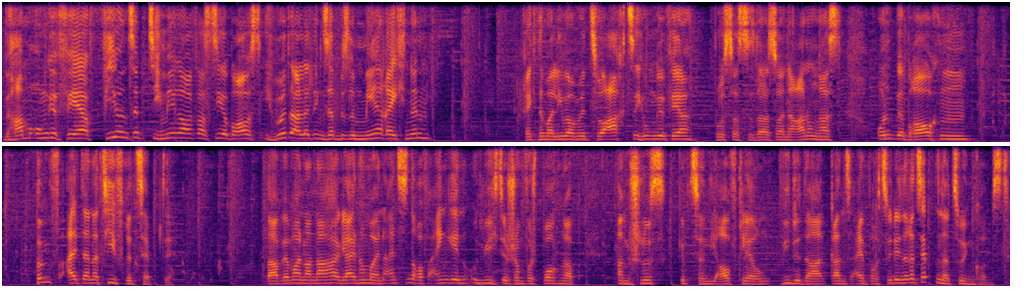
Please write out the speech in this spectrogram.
Wir haben ungefähr 74 Megawatt, was du hier brauchst. Ich würde allerdings ein bisschen mehr rechnen. Rechne mal lieber mit so 80 ungefähr, bloß dass du da so eine Ahnung hast. Und wir brauchen fünf Alternativrezepte. Da werden wir dann nachher gleich nochmal in Einzelnen drauf eingehen und wie ich dir schon versprochen habe, am Schluss gibt es dann die Aufklärung, wie du da ganz einfach zu den Rezepten dazu hinkommst.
